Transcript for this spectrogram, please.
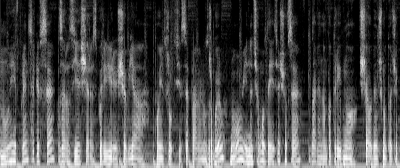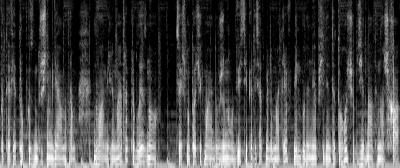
Ну і в принципі все. Зараз я ще раз перевірю, щоб я по інструкції все правильно зробив. Ну і на цьому здається, що все. Далі нам потрібно ще один шматочок ПТФ є трубку з внутрішнім діаметром 2 мм. Приблизно цей шматочок має довжину 250 мм. Він буде необхідний для того, щоб з'єднати наш хаб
